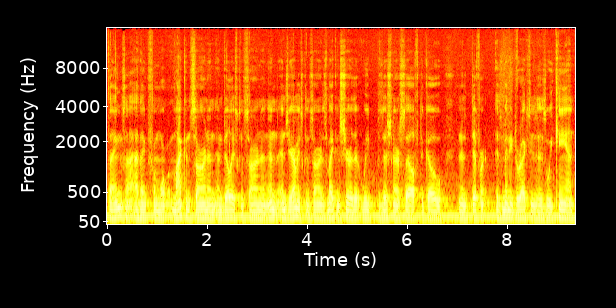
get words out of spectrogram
things. I think from my concern and, and Billy's concern and, and, and, Jeremy's concern is making sure that we position ourselves to go in as different as many directions as we can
